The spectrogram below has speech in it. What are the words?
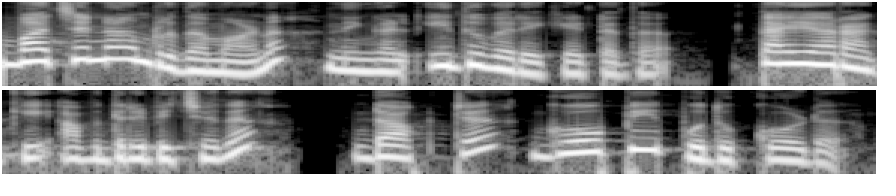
വചനാമൃതമാണ് നിങ്ങൾ ഇതുവരെ കേട്ടത്. തയ്യാറാക്കി അവതരിപ്പിച്ചത് ഡോക്ടർ ഗോപി പുതുക്കോട്.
